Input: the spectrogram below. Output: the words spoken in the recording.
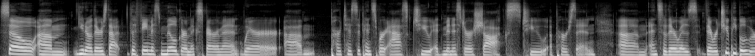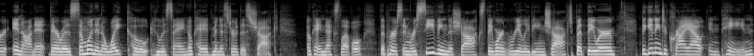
so, um, you know, there's that the famous Milgram experiment where um, participants were asked to administer shocks to a person. Um, and so there was there were two people who were in on it. There was someone in a white coat who was saying, "Okay, administer this shock." Okay, next level. The person receiving the shocks, they weren't really being shocked, but they were beginning to cry out in pain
